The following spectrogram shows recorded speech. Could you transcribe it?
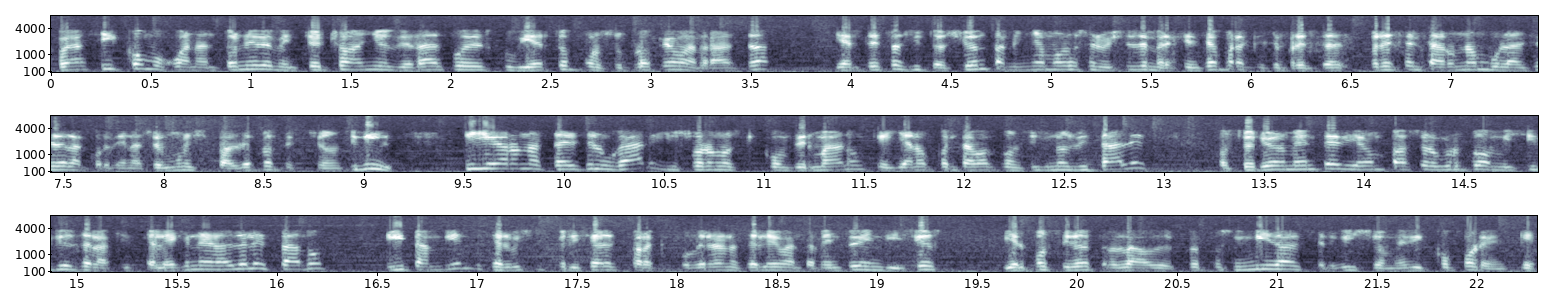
Fue así como Juan Antonio de 28 años de edad fue descubierto por su propia madrastra y ante esta situación también llamó a los servicios de emergencia para que se presentara una ambulancia de la Coordinación Municipal de Protección Civil. Y llegaron hasta ese lugar y fueron los que confirmaron que ya no contaba con signos vitales. Posteriormente dieron paso al grupo de homicidios de la Fiscalía General del Estado y también de servicios periciales para que pudieran hacer levantamiento de indicios y el posterior traslado del cuerpo sin vida al servicio médico forense.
